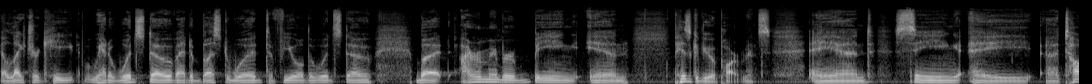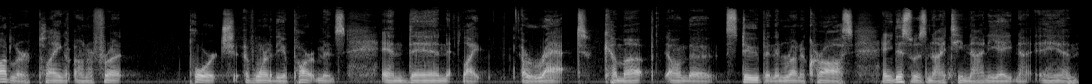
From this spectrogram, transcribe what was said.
electric heat. We had a wood stove. I had to bust wood to fuel the wood stove. But I remember being in Pisgah apartments and seeing a, a toddler playing on a front porch of one of the apartments, and then like a rat come up on the stoop and then run across. And this was 1998, and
